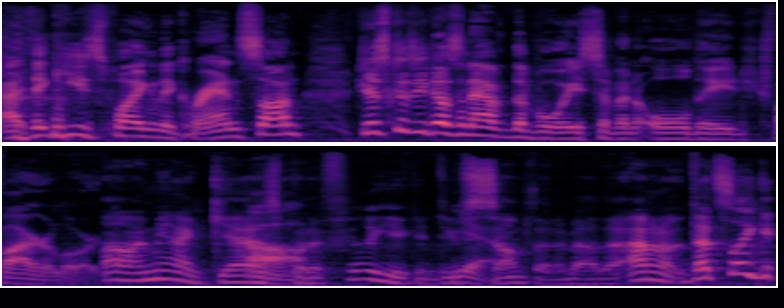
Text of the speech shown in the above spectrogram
I think he's playing the grandson just cuz he doesn't have the voice of an old-aged Fire Lord. Oh, I mean, I guess, Ah. but I feel like you can do yeah. something about that. I don't know. That's like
